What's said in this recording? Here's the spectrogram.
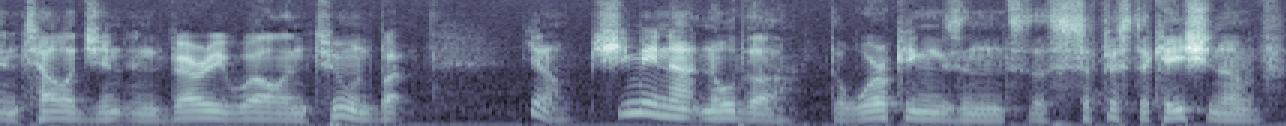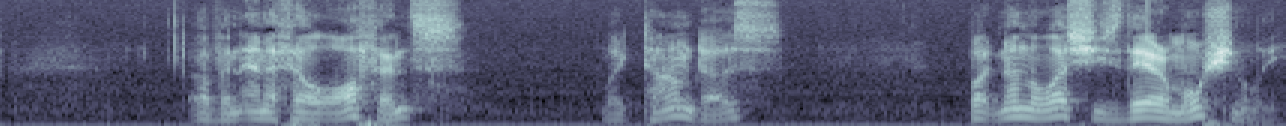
intelligent and very well in tune. But you know, she may not know the the workings and the sophistication of of an NFL offense like Tom does, but nonetheless, she's there emotionally,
